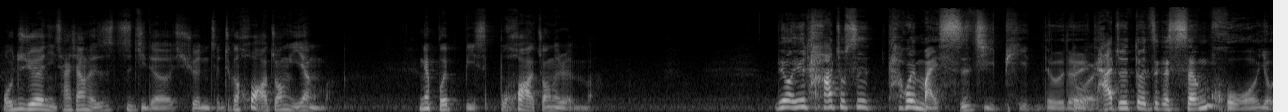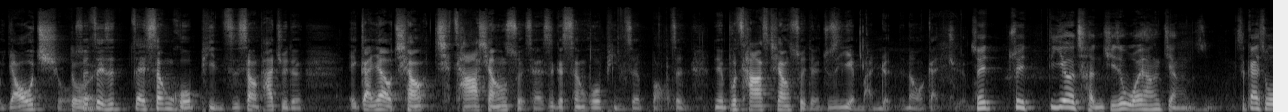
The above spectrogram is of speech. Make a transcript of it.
我就觉得你擦香水是自己的选择，就跟化妆一样吧，应该不会鄙视不化妆的人吧？没有，因为他就是他会买十几瓶，对不对？对，他就是对这个生活有要求，所以这也是在生活品质上，他觉得哎，干要擦擦香水才是个生活品质的保证。你不擦香水的人就是野蛮人的那种感觉。所以，所以第二层其实我也想讲是该说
